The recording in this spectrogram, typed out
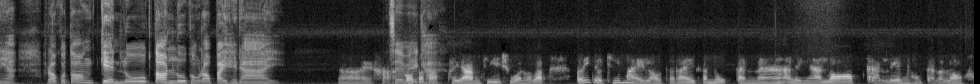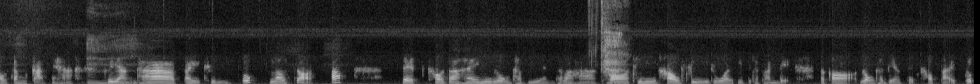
เนี่ย เราก็ต้องเกณฑ์ลูกตอนลูกของเราไปให้ได้ใช่ค่ะใช่ไหมก็จะคะแบบพยายามชี้ชวนว่าแบบเอ้ยเดี๋ยวที่ใหม่เราจะได้สนุกกันนะอะไรเงี้ยรอบการเล่นของแต่ละรอบเขาจำกัดนะคะมคืออย่างถ้าไปถึงปุ๊บเราจอดปั๊บ เสร็จเขาจะให้มีลงทะเบียนใช่ป่ะคะค่ะก็ที่นี่เข้าฟรีด้วยพิพิธภัณฑ์เด็ก แล้วก็ลงทะเบียนเสร็จเข้าไปปุ๊บ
